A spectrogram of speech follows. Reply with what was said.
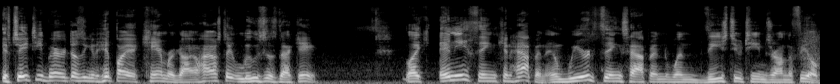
if JT Barrett doesn't get hit by a camera guy, Ohio State loses that game." Like anything can happen, and weird things happen when these two teams are on the field.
